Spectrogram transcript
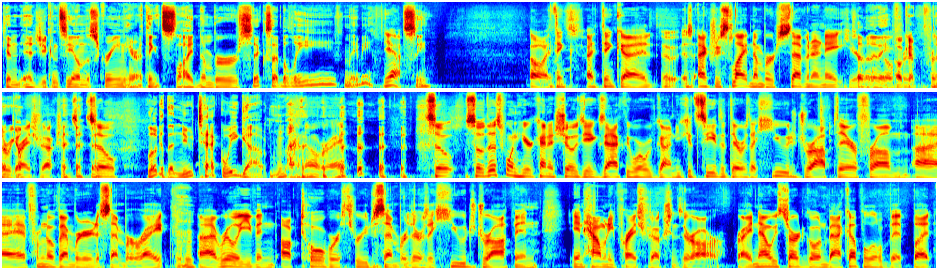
can, as you can see on the screen here, I think it's slide number six, I believe, maybe. Yeah. Let's see. Oh, I think I think uh, it's actually slide number seven and eight here. Seven and eight. For, Okay, for there the we go. price reductions. So Look at the new tech we got. I know, right? so, so this one here kind of shows you exactly where we've gone. You can see that there was a huge drop there from uh, from November to December, right? Uh, really, even October through December, there was a huge drop in in how many price reductions there are. Right now, we started going back up a little bit, but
